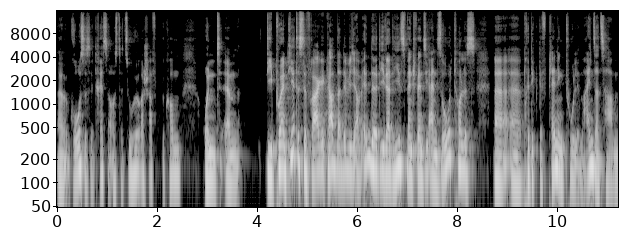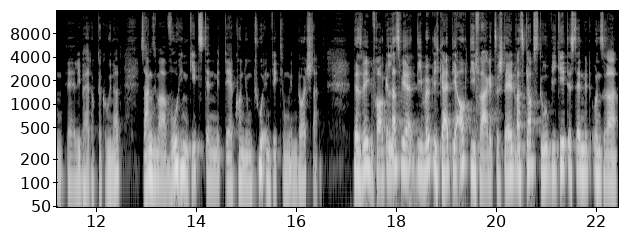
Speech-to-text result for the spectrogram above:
äh, großes Interesse aus der Zuhörerschaft bekommen. Und ähm, die pointierteste Frage kam dann nämlich am Ende, die dann hieß, Mensch, wenn Sie ein so tolles äh, äh, Predictive Planning Tool im Einsatz haben, äh, lieber Herr Dr. Grünert, sagen Sie mal, wohin geht's denn mit der Konjunkturentwicklung in Deutschland? Deswegen, Frauke, lass mir die Möglichkeit, dir auch die Frage zu stellen. Was glaubst du, wie geht es denn mit unserer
